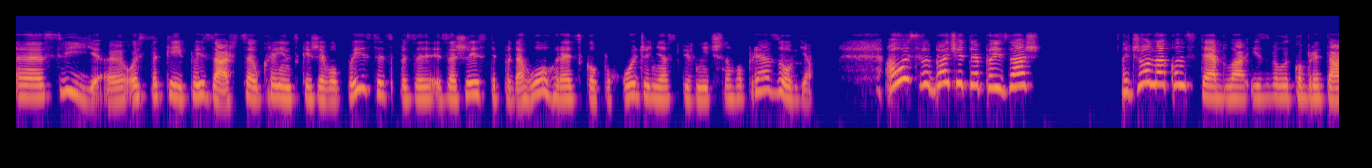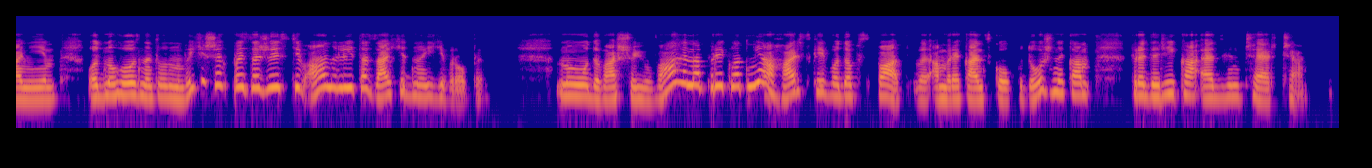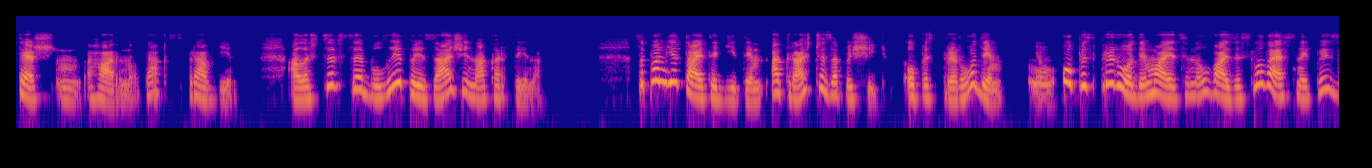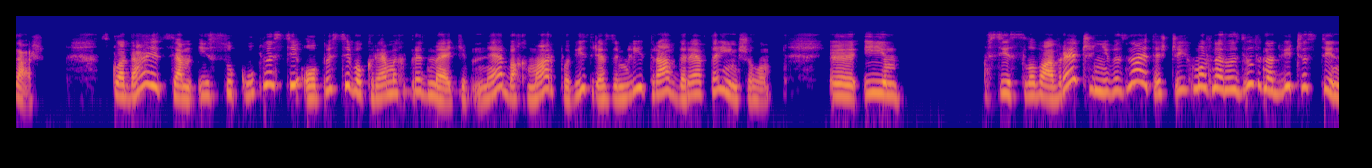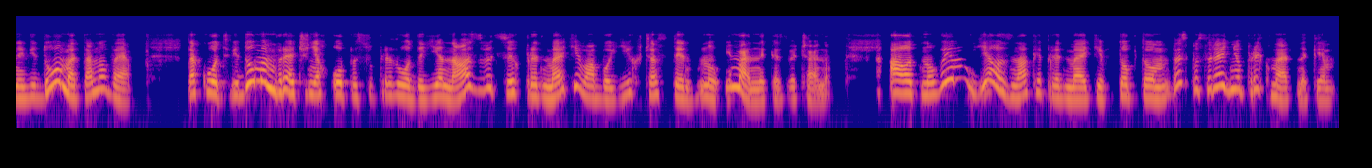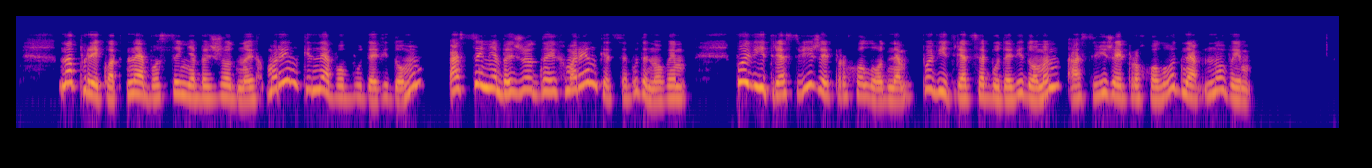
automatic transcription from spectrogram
е, свій е, ось такий пейзаж. Це український живописець, пейзажист і педагог грецького походження з північного Приазов'я. А ось ви бачите пейзаж Джона Констебла із Великобританії, одного з найталановитіших пейзажистів Англії та Західної Європи. Ну, до вашої уваги, наприклад, Ніагарський водоспад американського художника Фредеріка Едвін Черча. Теж гарно, так, справді. Але ж це все були пейзажі на картинах. Запам'ятайте, діти, а краще запишіть. опис природи, ну, опис природи мається на увазі словесний пейзаж, складається із сукупності описів окремих предметів неба, хмар, повітря, землі, трав, дерев та іншого. Е, І всі слова в реченні, ви знаєте, що їх можна розділити на дві частини відоме та нове. Так от, відомим в реченнях опису природи є назви цих предметів або їх частин, ну, іменники, звичайно. А от новим є ознаки предметів, тобто безпосередньо прикметники. Наприклад, небо синє без жодної хмаринки, небо буде відомим, а синє без жодної хмаринки це буде новим. Повітря свіже і прохолодне. Повітря це буде відомим, а свіже і прохолодне новим.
